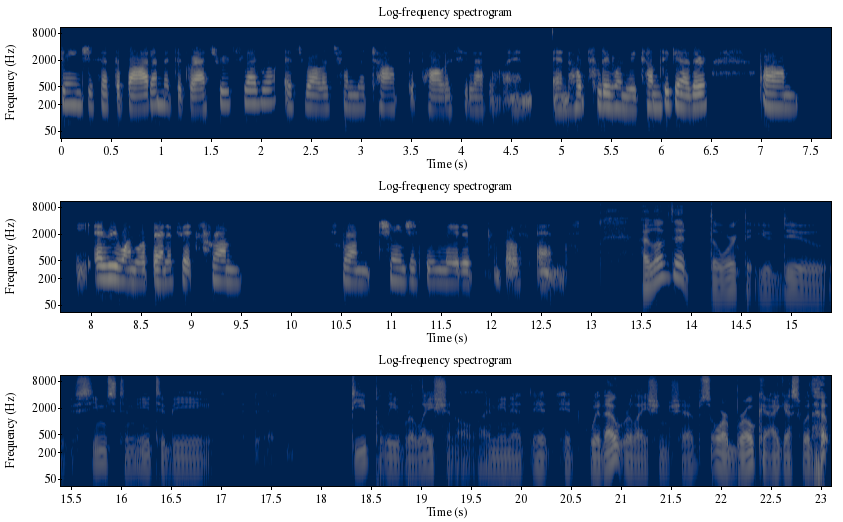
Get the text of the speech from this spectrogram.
changes at the bottom, at the grassroots level, as well as from the top, the policy level. And, and hopefully, when we come together, um, everyone will benefit from from changes being made at both ends. I love that the work that you do seems to me to be deeply relational. I mean, it, it, it without relationships or broken, I guess without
